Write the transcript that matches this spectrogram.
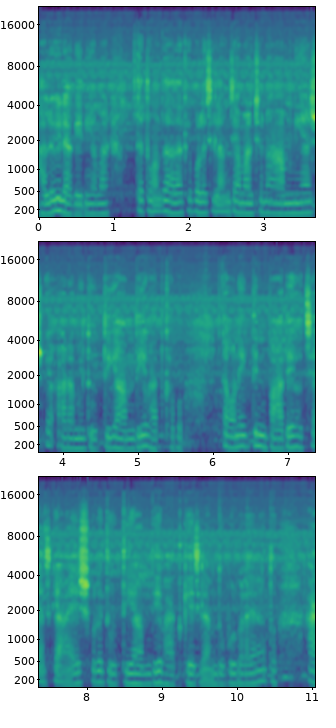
ভালোই লাগেনি আমার। তা তোমাদের দাদাকে বলেছিলাম যে, আমার জন্য আম নিয়ে আসবে, আর আমি দুধ দিয়ে, আম দিয়ে ভাত খাব। তা অনেক দিন বাদে হচ্ছে আজকে আয়েস করে দুধ দিয়ে, আম দিয়ে ভাত খেয়েছিলাম দুপুরবেলা, জানো তো। আর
